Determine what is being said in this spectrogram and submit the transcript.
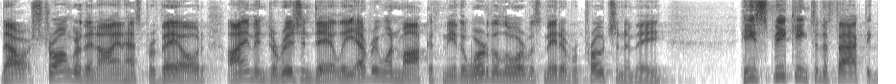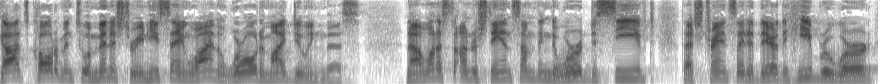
thou art stronger than I and hast prevailed, I am in derision daily, everyone mocketh me, the word of the Lord was made a reproach unto me. He's speaking to the fact that God's called him into a ministry and he's saying, Why in the world am I doing this? Now, I want us to understand something. The word deceived, that's translated there, the Hebrew word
